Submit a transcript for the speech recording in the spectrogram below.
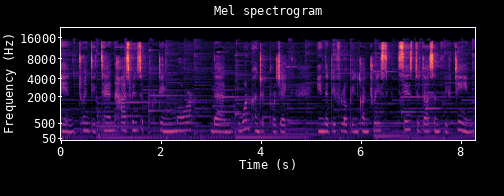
in 2010, has been supporting more than 100 projects in the developing countries since 2015.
